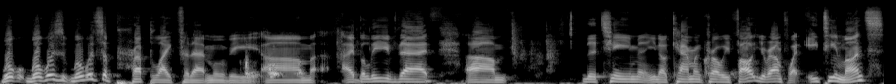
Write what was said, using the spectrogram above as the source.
What what was what was the prep like for that movie? Um, I believe that. Um, the team. You know, Cameron Crowe. He followed you around for what, eighteen months?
